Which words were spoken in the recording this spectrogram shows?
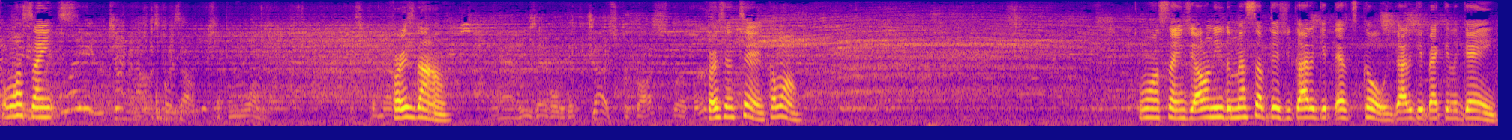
Come on, Saints. First down. First and 10. Come on. Come on, Saints. Y'all don't need to mess up this. You got to get that score. You got to get back in the game.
